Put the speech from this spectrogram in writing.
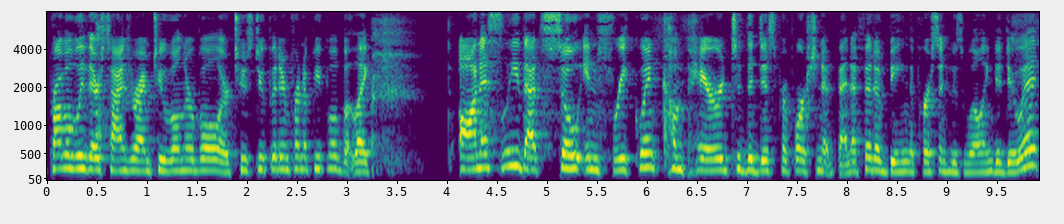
Probably there's times where I'm too vulnerable or too stupid in front of people, but like honestly, that's so infrequent compared to the disproportionate benefit of being the person who's willing to do it.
